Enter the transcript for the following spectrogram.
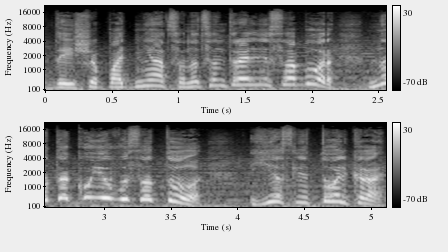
да еще подняться на центральный собор на такую высоту, если только...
